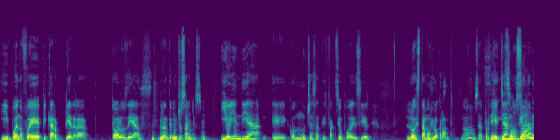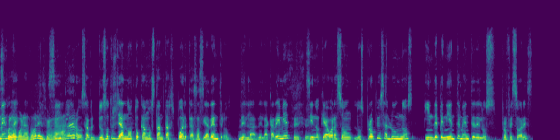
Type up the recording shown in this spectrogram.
y bueno, fue picar piedra todos los días durante muchos años. Y hoy en día, con mucha satisfacción puedo decir lo estamos logrando, ¿no? O sea, porque ya son no solamente colaboradores, ¿verdad? Sí, claro, o sea, nosotros ya no tocamos tantas puertas hacia adentro de, la, de la academia, sino que ahora son los propios alumnos, independientemente de los profesores,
